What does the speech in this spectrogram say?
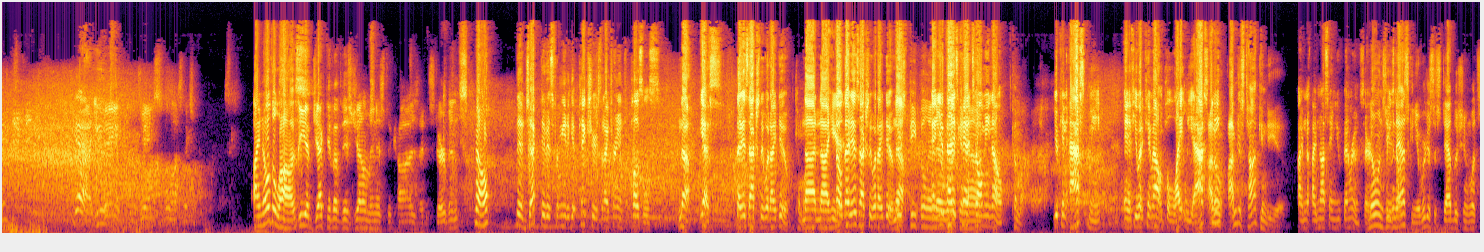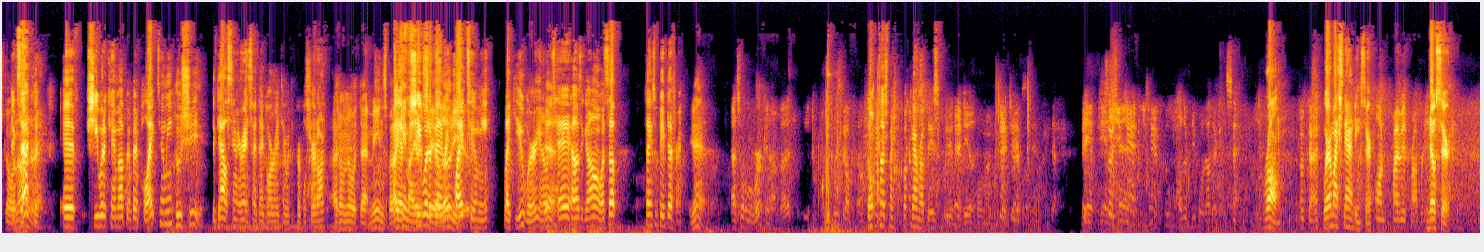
Yeah, Hey, James, hold on a second. I know the laws. The objective of this gentleman is to cause a disturbance. No, the objective is for me to get pictures that I turn into puzzles. No, Yes, that is actually what I do. Come on. not not here. No, that is actually what I do. No. There's people in And there you guys can't out. tell me no. Come on. You can ask me, and if you would have came out and politely asked I don't. I'm just talking to you. I'm, not, I'm not saying you've been rude, sir. No one's Please even don't. asking you. We're just establishing what's going Exactly. on. Right? If she would have came up and been polite to me, Who's she? the gal standing right inside that door right there with the purple shirt on. I don't know what that means, but I came out she here to would have been polite to to me, like you were, you know, Yeah. hey, how's it going? What's up? Things would be different. Yeah, that's what we're working on, bud. Don't touch my camera, please. Dude, deal. Jay, James. Dan- Dan So you can't you can't film other people without their consent. Wrong. Okay. Where am I standing, sir? On private property. No, sir.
